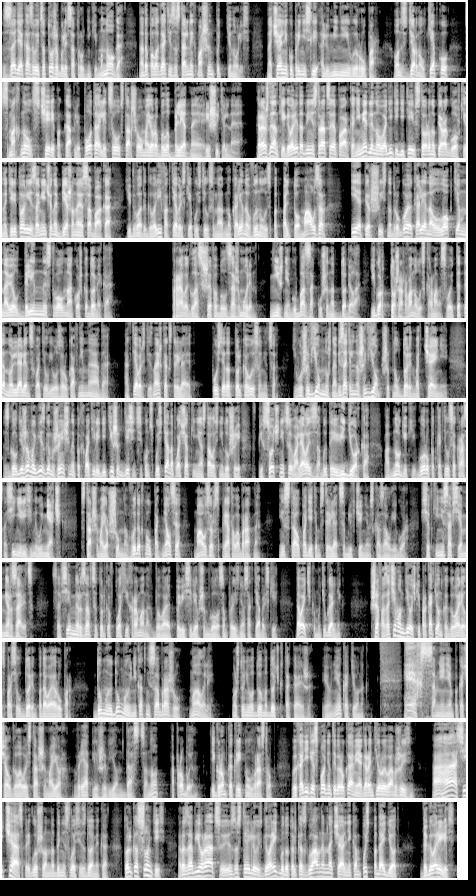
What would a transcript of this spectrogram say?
Сзади, оказывается, тоже были сотрудники. Много. Надо полагать, из остальных машин подтянулись. Начальнику принесли алюминиевый рупор. Он сдернул кепку, смахнул с черепа капли пота, лицо у старшего майора было бледное, решительное. «Гражданки, — говорит администрация парка, — немедленно уводите детей в сторону Пироговки. На территории замечена бешеная собака». Едва договорив, Октябрьский опустился на одно колено, вынул из-под пальто маузер и, опершись на другое колено, локтем навел длинный ствол на окошко домика. Правый глаз шефа был зажмурен, нижняя губа закушена добела. Егор тоже рванул из кармана свой ТТ, но Лялин схватил его за рукав. «Не надо. Октябрьский, знаешь, как стреляет? Пусть этот только высунется. Его живьем нужно, обязательно живьем!» — шепнул Дорин в отчаянии. С голдежом и визгом женщины подхватили детишек. Десять секунд спустя на площадке не осталось ни души. В песочнице валялась забытая ведерко. Под ноги к Егору подкатился красно-синий резиновый мяч. Старший майор шумно выдохнул, поднялся, Маузер спрятал обратно. «И стал по детям стрелять с облегчением», — сказал Егор. «Все-таки не совсем мерзавец». «Совсем мерзавцы только в плохих романах бывают», — повеселевшим голосом произнес Октябрьский. «Давайте-ка, мутюгальник». «Шеф, а зачем он девочке про котенка говорил?» — спросил Дорин, подавая рупор. «Думаю, думаю, никак не соображу. Мало ли. Может, у него дома дочка такая же, и у нее котенок». «Эх», — с сомнением покачал головой старший майор, — «вряд ли живьем дастся, но попробуем». И громко крикнул в раструб. Выходите с поднятыми руками, я гарантирую вам жизнь». «Ага, сейчас», — приглушенно донеслось из домика. «Только суньтесь, разобью рацию и застрелюсь. Говорить буду только с главным начальником, пусть подойдет». «Договорились».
